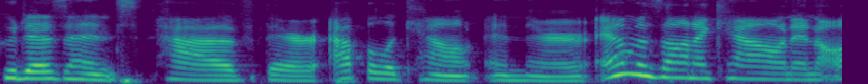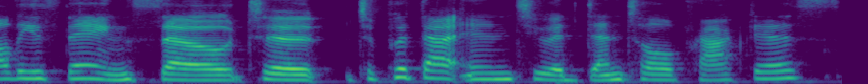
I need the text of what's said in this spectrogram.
who doesn't have their Apple account and their Amazon account and all these things? So to to put that into a dental practice,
